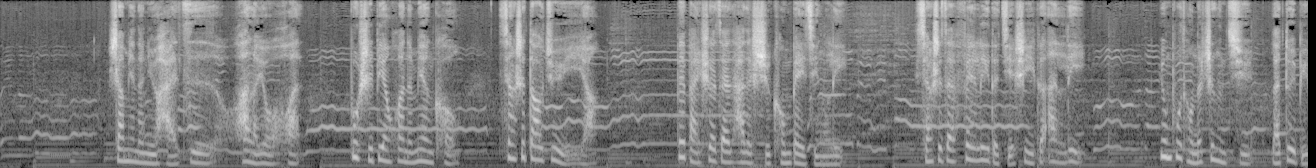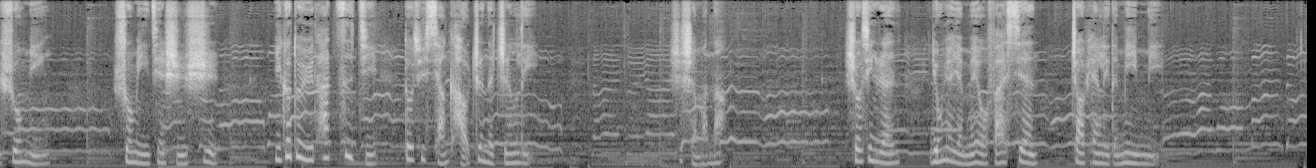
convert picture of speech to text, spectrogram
上面的女孩子换了又换，不时变换的面孔，像是道具一样，被摆设在他的时空背景里，像是在费力的解释一个案例，用不同的证据来对比说明，说明一件实事，一个对于他自己都去想考证的真理。是什么呢？收信人永远也没有发现照片里的秘密。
